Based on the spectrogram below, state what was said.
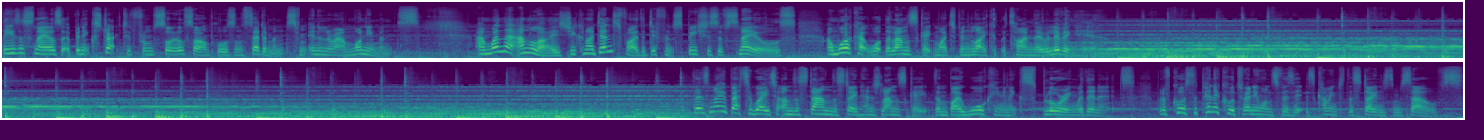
These are snails that have been extracted from soil samples and sediments from in and around monuments. And when they're analysed, you can identify the different species of snails and work out what the landscape might have been like at the time they were living here. There's no better way to understand the Stonehenge landscape than by walking and exploring within it. But of course the pinnacle to anyone's visit is coming to the stones themselves.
